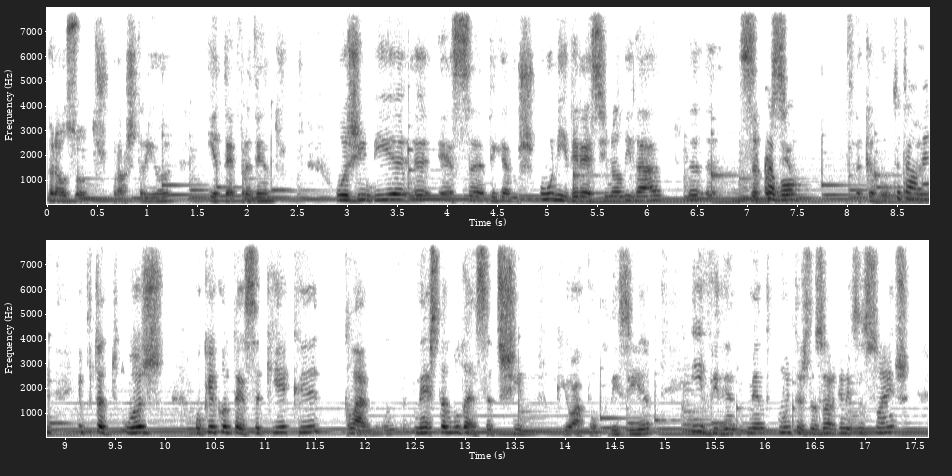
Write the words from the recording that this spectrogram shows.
para os outros, para o exterior e até para dentro, hoje em dia eh, essa, digamos, unidirecionalidade eh, desapareceu. Acabou acabou. Totalmente. E, portanto, hoje o que acontece aqui é que, claro, nesta mudança de chip que eu há pouco dizia, evidentemente que muitas das organizações, eh,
